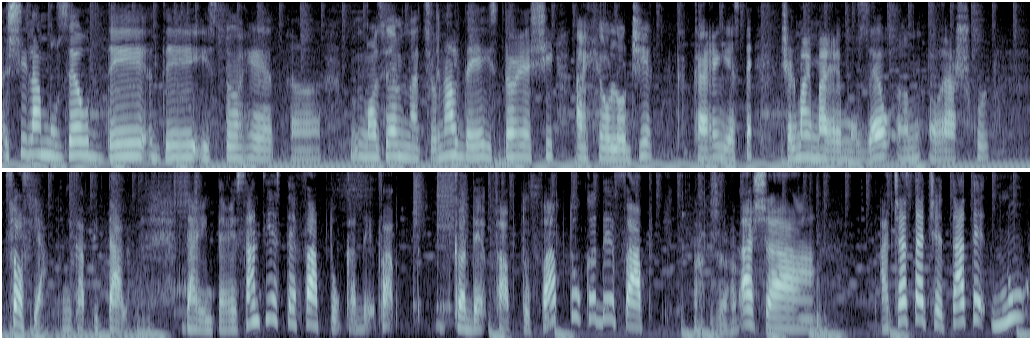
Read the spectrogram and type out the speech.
uh, și la muzeu de, de istorie uh, Muzeul Național de Istorie și Arheologie care este cel mai mare muzeu în orașul Sofia, în capitală. Dar interesant este faptul că de fapt, că de faptul, faptul că de fapt, așa, așa această cetate nu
